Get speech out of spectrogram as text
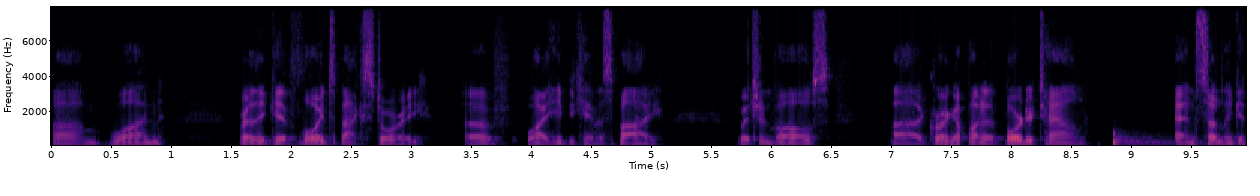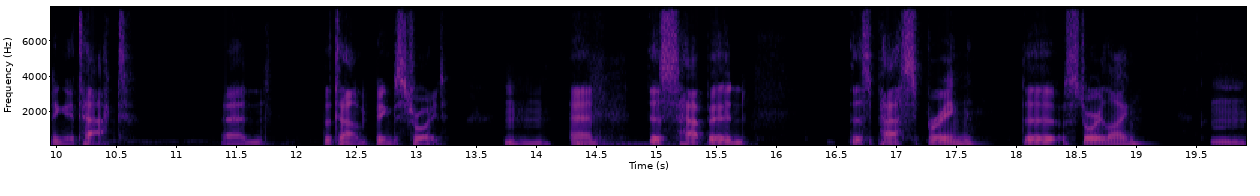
Um, one where they give Loid's backstory of why he became a spy, which involves uh, growing up on a border town and suddenly getting attacked, and the town being destroyed. hmm And this happened this past spring. The storyline. Mm.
